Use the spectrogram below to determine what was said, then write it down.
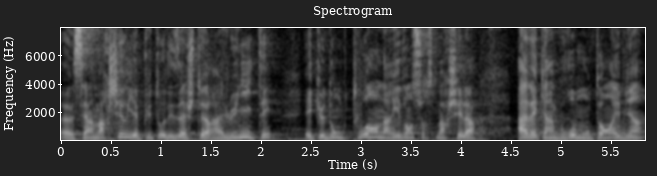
euh, c'est un marché où il y a plutôt des acheteurs à l'unité et que donc toi, en arrivant sur ce marché-là avec un gros montant, eh bien,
